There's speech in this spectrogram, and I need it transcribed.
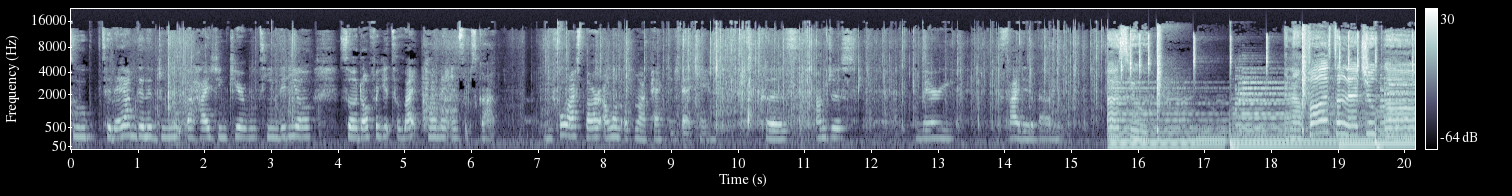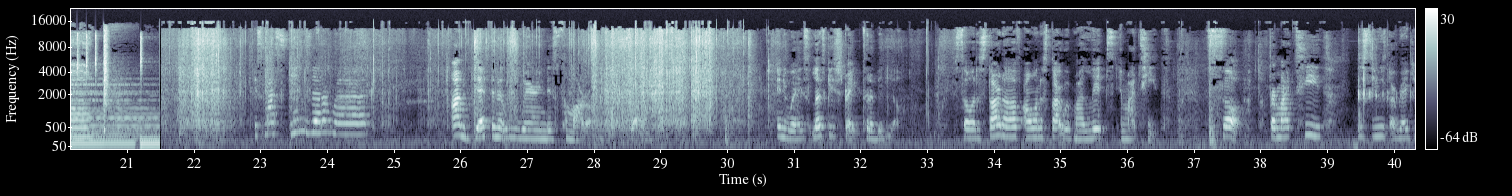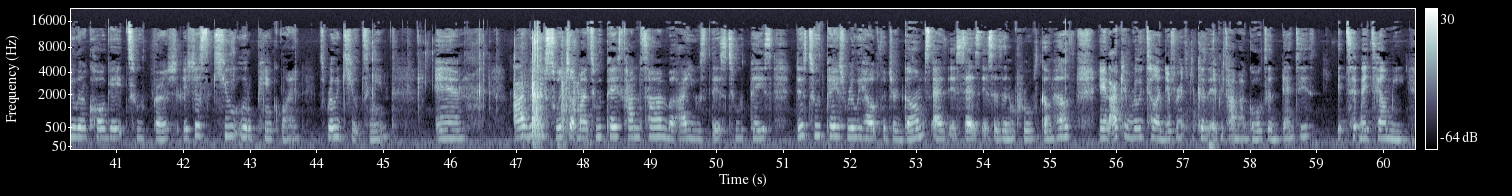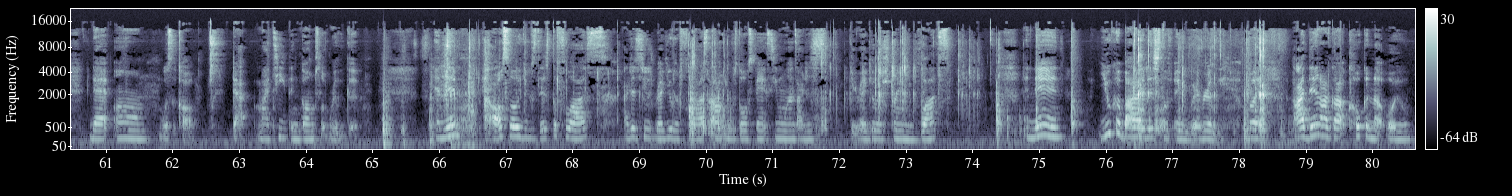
YouTube, today I'm gonna do a hygiene care routine video. So don't forget to like, comment, and subscribe. Before I start, I wanna open my package that came because I'm just very excited about it. Trust you. And I'm forced to let you go. It's my skims that arrived. I'm definitely wearing this tomorrow. So, anyways, let's get straight to the video. So to start off, I want to start with my lips and my teeth. So for my teeth, just use a regular Colgate toothbrush. It's just cute little pink one. It's really cute to me. And I really switch up my toothpaste time to time, but I use this toothpaste. This toothpaste really helps with your gums, as it says, it says it improves gum health. And I can really tell a difference because every time I go to the dentist, they tell me that, um, what's it called? That my teeth and gums look really good. And then I also use this to floss. I just use regular floss. I don't use those fancy ones. I just get regular string floss. And then you could buy this stuff anywhere really but i then i got coconut oil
